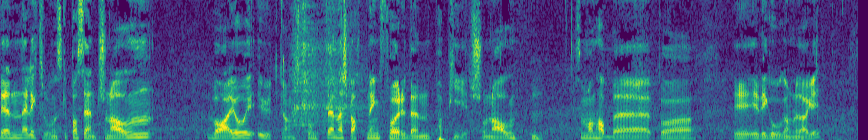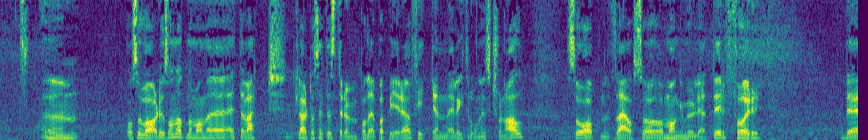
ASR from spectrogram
Den elektroniske pasientjournalen var jo i utgangspunktet en erstatning for den papirjournalen mm. som man hadde på, i, i, de gode gamle dager. Um, og så var det jo sånn at når man eh, etter hvert klarte å sette strøm på det papiret og fikk en elektronisk journal, så åpnet det seg også mange muligheter for det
